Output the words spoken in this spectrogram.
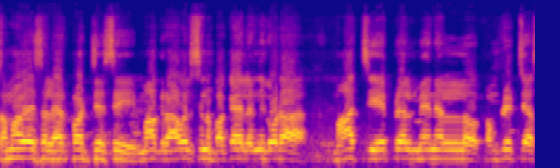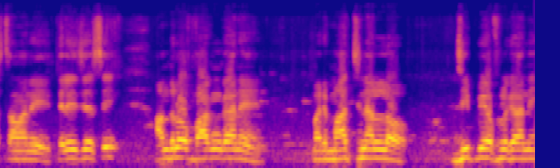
సమావేశాలు ఏర్పాటు చేసి మాకు రావాల్సిన బకాయిలన్నీ కూడా మార్చి ఏప్రిల్ మే నెలల్లో కంప్లీట్ చేస్తామని తెలియజేసి అందులో భాగంగానే మరి మార్చి నెలలో జీపీఎఫ్లు కానీ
